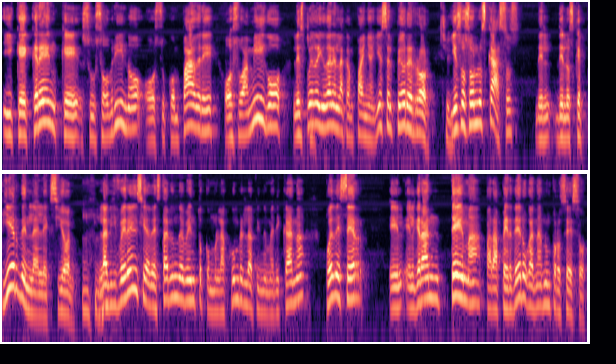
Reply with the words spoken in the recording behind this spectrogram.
y que creen que su sobrino o su compadre o su amigo les puede ayudar en la campaña. Y es el peor error. Y esos son los casos de, los que pierden la elección. La diferencia de estar en un evento como la cumbre latinoamericana puede ser el, gran tema para perder o ganar un proceso.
